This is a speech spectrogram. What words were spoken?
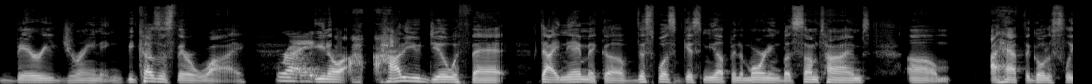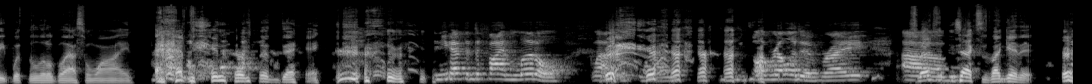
very draining because it's their why. Right. You know h- how do you deal with that dynamic of this what gets me up in the morning but sometimes um, I have to go to sleep with a little glass of wine at the end of the day. and you have to define little glass of wine. it's all relative, right? Especially um, in Texas, I get it.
